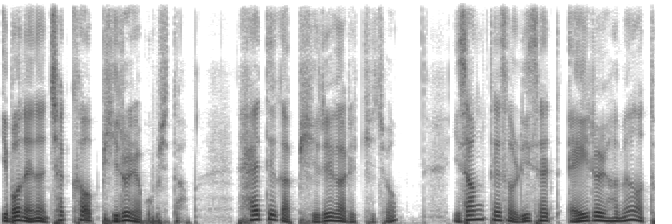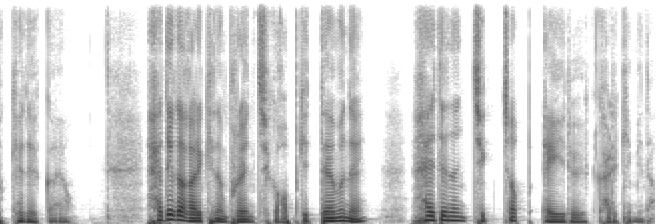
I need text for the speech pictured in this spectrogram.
이번에는 checkout b를 해봅시다. HEAD가 b를 가리키죠. 이 상태에서 reset a를 하면 어떻게 될까요? HEAD가 가리키는 branch가 없기 때문에 헤드는 직접 a를 가리킵니다.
